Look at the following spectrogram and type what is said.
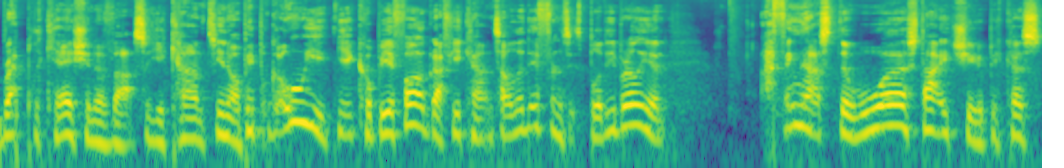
replication of that. So you can't, you know, people go, oh, it could be a photograph, you can't tell the difference. It's bloody brilliant. I think that's the worst attitude because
